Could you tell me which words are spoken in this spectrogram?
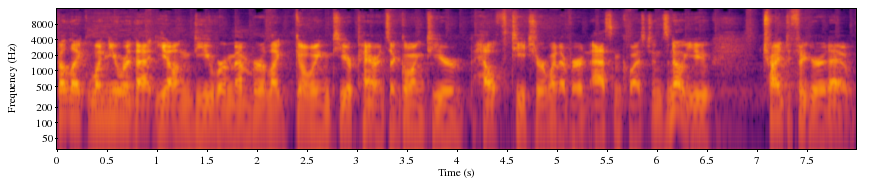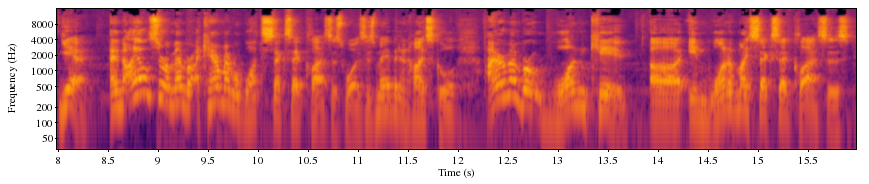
But like when you were that young, do you remember like going to your parents or going to your health teacher or whatever and asking questions? No, you tried to figure it out. Yeah, and I also remember, I can't remember what sex ed class this was. This may have been in high school. I remember one kid uh, in one of my sex ed classes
